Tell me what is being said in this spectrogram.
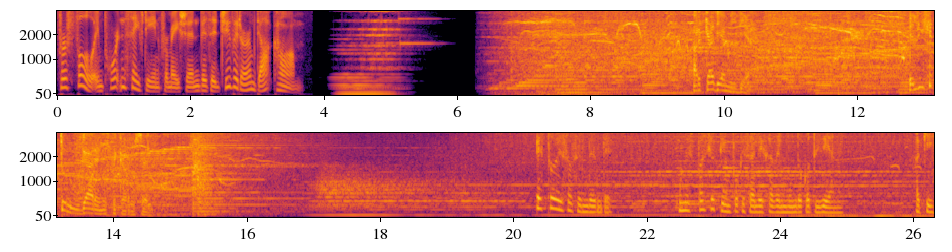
For full important safety information, visit juvederm.com. Arcadia Media. Elige tu lugar en este carrusel. Esto es Ascendente, un espacio-tiempo que se aleja del mundo cotidiano. Aquí,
